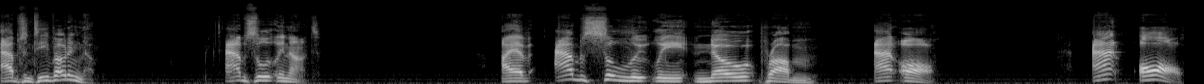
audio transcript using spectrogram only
absentee voting? No. Absolutely not. I have absolutely no problem at all, at all,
